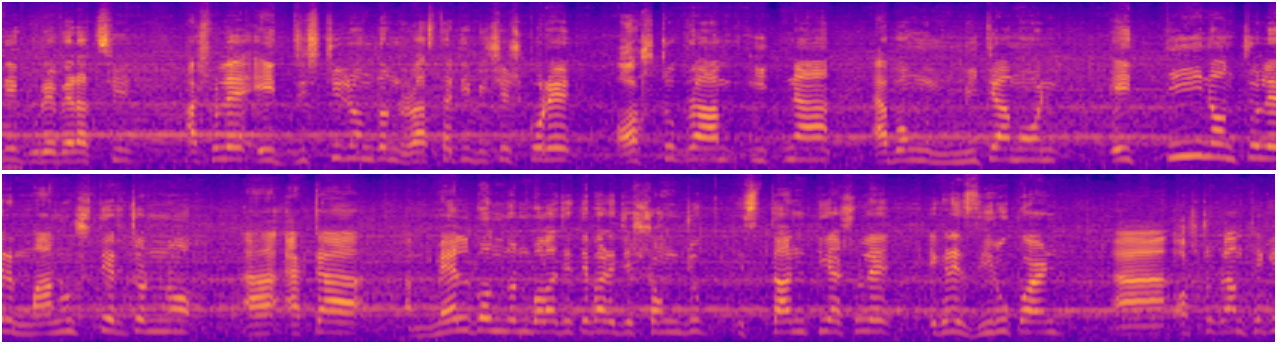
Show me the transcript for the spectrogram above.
দিয়ে ঘুরে বেড়াচ্ছি। আসলে এই দৃষ্টিনন্দন রাস্তাটি বিশেষ করে অষ্টগ্রাম, ইটনা এবং মিটামন, এই তিন অঞ্চলের মানুষদের জন্য একটা মেলবন্ধন বলা যেতে পারে যে সংযোগ স্থানটি আসলে এখানে জিরো পয়েন্ট অষ্টগ্রাম থেকে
